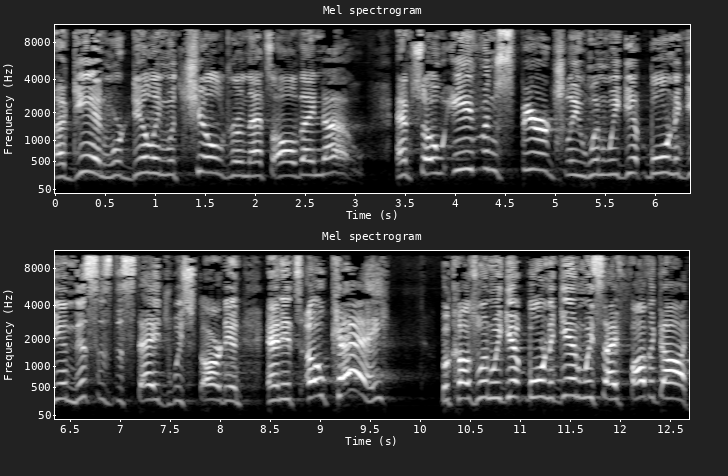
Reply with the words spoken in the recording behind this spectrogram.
Again, we're dealing with children. That's all they know. And so even spiritually, when we get born again, this is the stage we start in. And it's okay because when we get born again, we say, Father God,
